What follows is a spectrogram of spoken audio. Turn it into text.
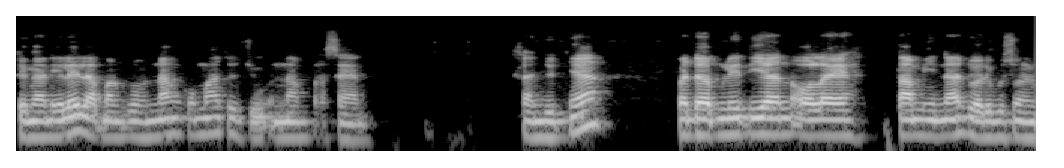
dengan nilai 86,76 persen. Selanjutnya, pada penelitian oleh Tamina 2019,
